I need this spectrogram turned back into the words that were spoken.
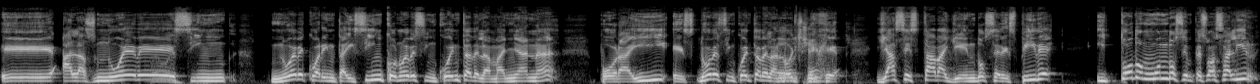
eh, a las 9, cin- 9.45, 9.50 de la mañana. Por ahí es 9.50 de la noche. Dije, ya se estaba yendo, se despide. Y todo el mundo se empezó a salir.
